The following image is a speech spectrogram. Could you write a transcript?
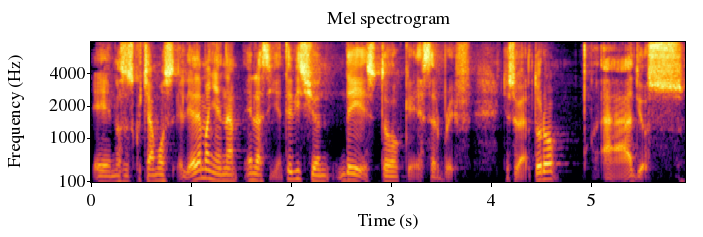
eh, nos escuchamos el día de mañana en la siguiente edición de esto que es el brief. Yo soy Arturo. Adiós.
